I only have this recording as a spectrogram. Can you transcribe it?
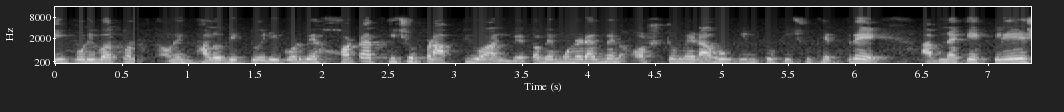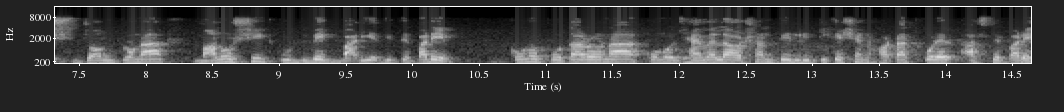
এই পরিবর্তন অনেক ভালো দিক তৈরি করবে। হঠাৎ কিছু প্রাপ্তিও আনবে। তবে মনে রাখবেন, অষ্টমে রাহু কিন্তু কিছু ক্ষেত্রে আপনাকে ক্লেশ, যন্ত্রণা, মানসিক উদ্বেগ বাড়িয়ে দিতে পারে। কোনো প্রতারণা, কোনো ঝামেলা, অশান্তি লিটিকেশন হঠাৎ করে আসতে পারে।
